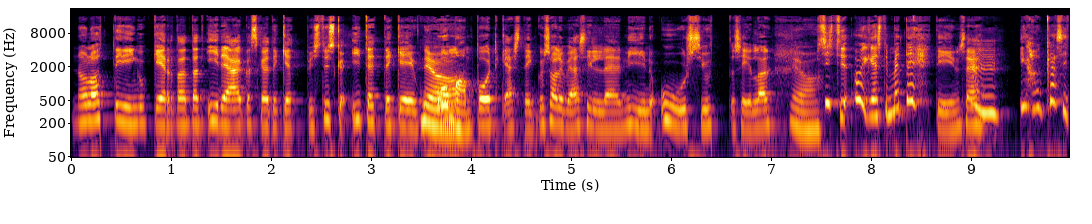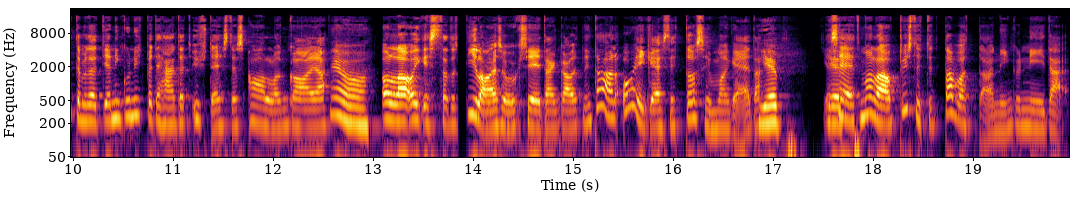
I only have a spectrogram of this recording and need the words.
nolotti niinku kertoa tätä ideaa, koska jotenkin, että pystyisikö itse tekemään joku Joo. oman podcastin, kun se oli vielä silleen niin uusi juttu silloin. Joo. Sitten oikeasti me tehtiin se. Mm. Ihan käsittämätöntä. Ja niin kuin nyt me tehdään tätä yhteistyössä Aallon kanssa ja Joo, ollaan oikeasti saatu tilaisuuksia tämän kautta, niin tää on oikeasti tosi makeeta. jep. Ja jep. se, että me ollaan pystytty tavoittamaan niinku niitä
